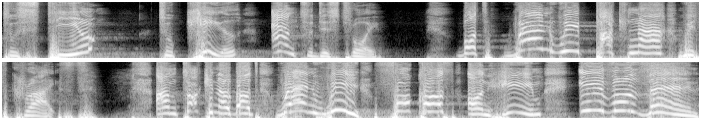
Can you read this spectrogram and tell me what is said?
to steal, to kill, and to destroy. But when we partner with Christ, I'm talking about when we focus on Him, even then,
